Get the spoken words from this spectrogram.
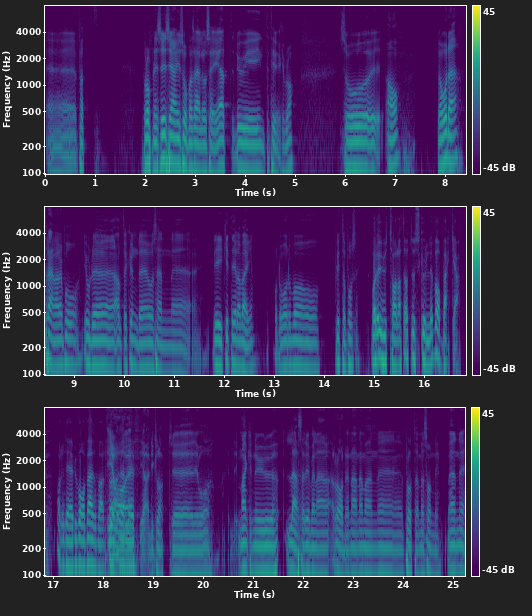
Eh, för att förhoppningsvis är jag ju så pass ärlig och säger att du är inte tillräckligt bra. Så eh, ja, jag var där, tränade på, gjorde allt jag kunde och sen eh, det gick inte hela vägen. Och då var det bara att flytta på sig. Var det uttalat att du skulle vara backup? Var det det du var värvad för? Ja, eller? ja, det är klart. eh, Det var, man kunde ju läsa det mellan raderna när man eh, pratade med Sonny. Men eh,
